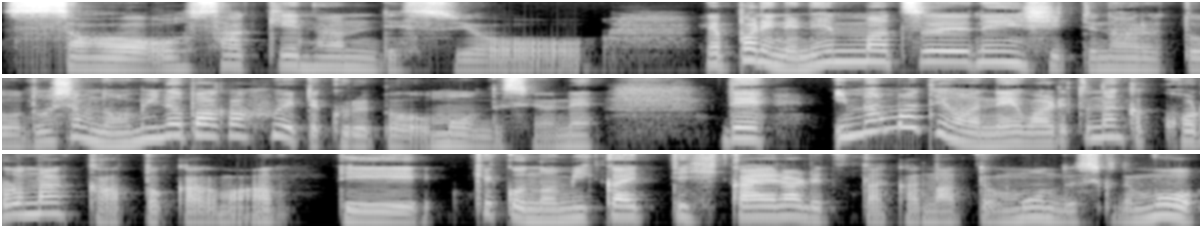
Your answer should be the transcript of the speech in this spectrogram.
そう、お酒なんですよ。やっぱりね、年末年始ってなると、どうしても飲みの場が増えてくると思うんですよね。で、今まではね、割となんかコロナ禍とかもあって、結構飲み会って控えられてたかなって思うんですけども、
